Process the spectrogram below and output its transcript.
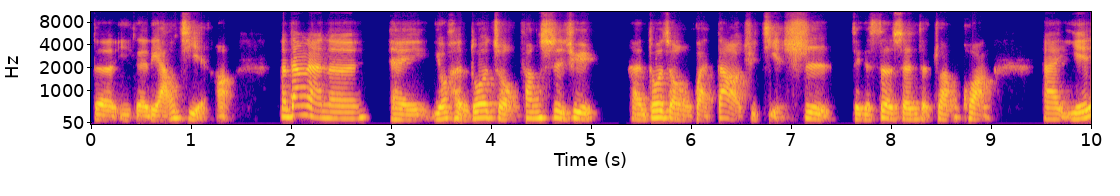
的一个了解啊。那当然呢，诶，有很多种方式去，很多种管道去解释这个色身的状况啊，也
